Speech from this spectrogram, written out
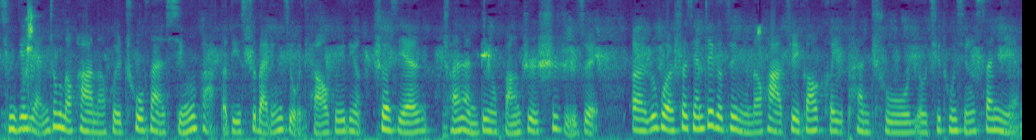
情节严重的话呢，会触犯刑法的第四百零九条规定，涉嫌传染病防治失职罪。呃，如果涉嫌这个罪名的话，最高可以判处有期徒刑三年。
